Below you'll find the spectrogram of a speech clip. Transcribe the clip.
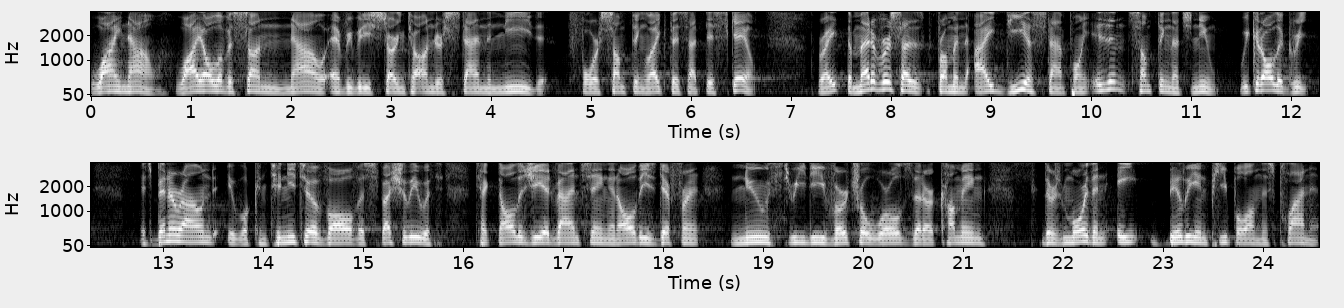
why now? Why all of a sudden now everybody's starting to understand the need for something like this at this scale, right? The metaverse, has, from an idea standpoint, isn't something that's new. We could all agree. It's been around, it will continue to evolve, especially with technology advancing and all these different new 3D virtual worlds that are coming. There's more than 8 billion people on this planet.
